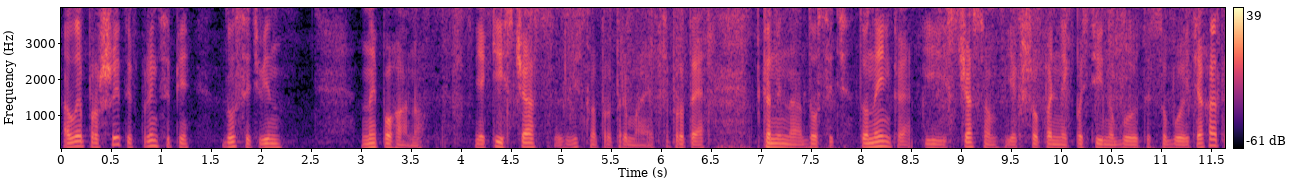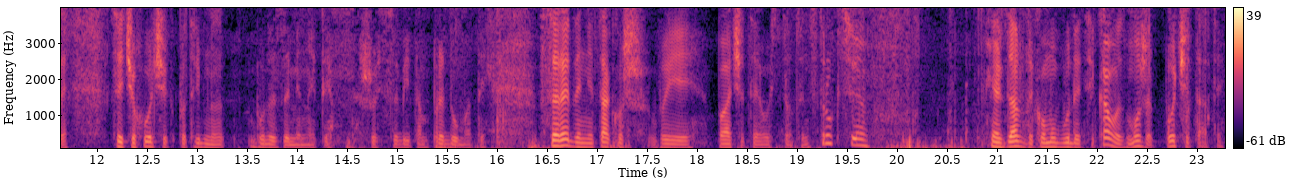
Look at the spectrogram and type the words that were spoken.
але прошити, в принципі, досить він непогано. Якийсь час, звісно, протримається. Проте тканина досить тоненька, і з часом, якщо пальник постійно будете з собою тягати, цей чохольчик потрібно буде замінити, щось собі там придумати. Всередині також ви бачите ось тут інструкцію. Як завжди, кому буде цікаво, зможе почитати.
